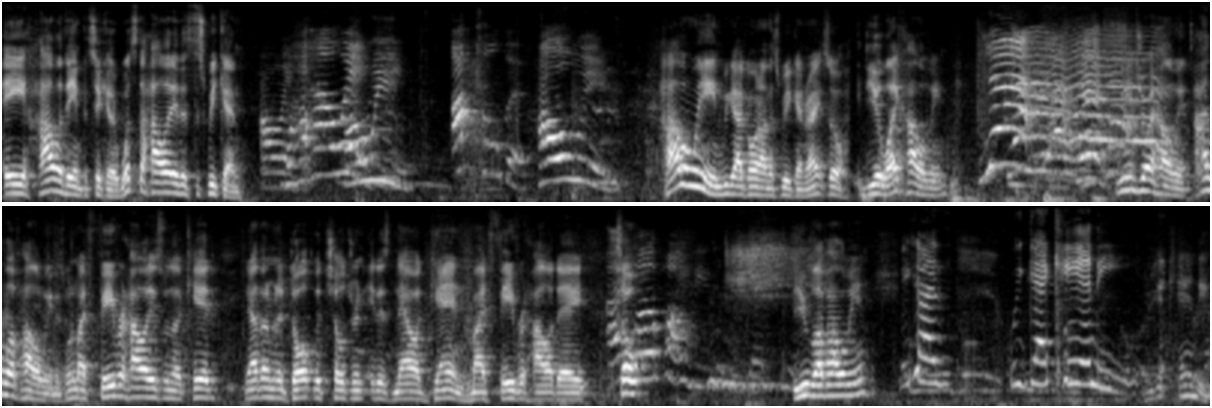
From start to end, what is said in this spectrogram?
a holiday in particular. What's the holiday that's this weekend? Halloween. Halloween. October. Halloween. Halloween we got going on this weekend, right? So, do you like Halloween? Yeah. Yes. We enjoy Halloween. I love Halloween. It's one of my favorite holidays when I was a kid. Now that I'm an adult with children, it is now again my favorite holiday. So, I love Halloween. do you love Halloween? Because we get candy. You get candy.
